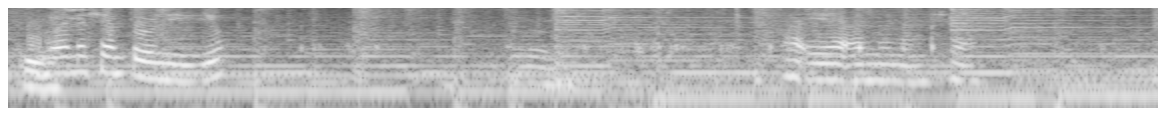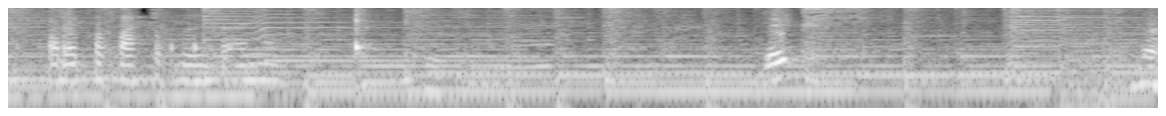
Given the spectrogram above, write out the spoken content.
ito. Wala na siyang tornilyo. Ayan. Ah, iya, ano lang siya. Para papasok dun sa ano. Next. Na.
